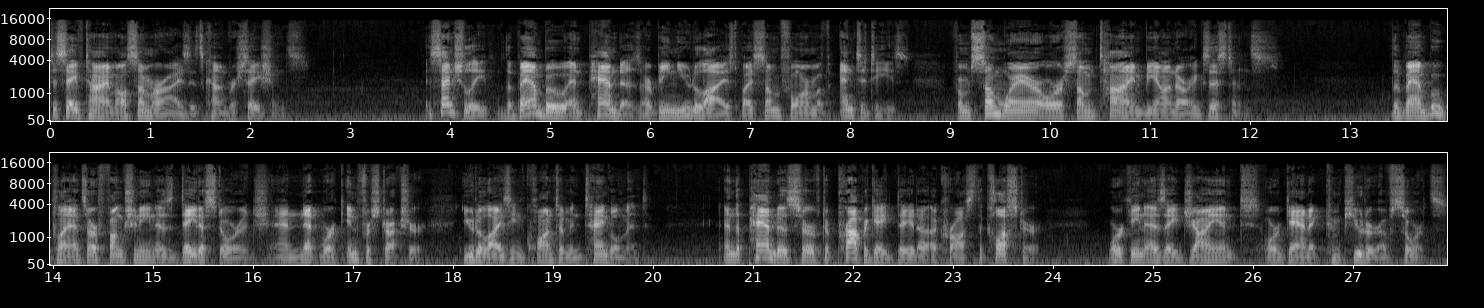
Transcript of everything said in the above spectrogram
To save time, I'll summarize its conversations. Essentially, the bamboo and pandas are being utilized by some form of entities from somewhere or some time beyond our existence. The bamboo plants are functioning as data storage and network infrastructure, utilizing quantum entanglement, and the pandas serve to propagate data across the cluster, working as a giant organic computer of sorts.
